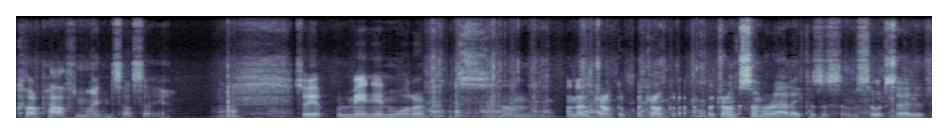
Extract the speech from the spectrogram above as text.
Carpathian Mountains, I'll say, yeah. So yep, Romanian water. Um, and I've drunk, I drunk, I drunk some already because I was so excited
